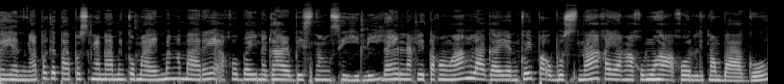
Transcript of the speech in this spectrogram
So yan nga, pagkatapos nga namin kumain mga mare, ako ba'y nag-harvest ng sili? Dahil nakita ko nga ang lagayan ko'y paubos na, kaya nga kumuha ako ulit ng bago.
